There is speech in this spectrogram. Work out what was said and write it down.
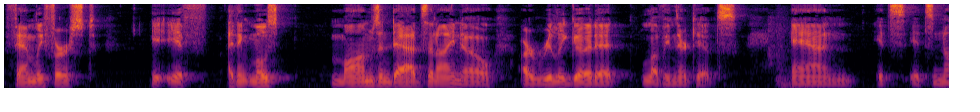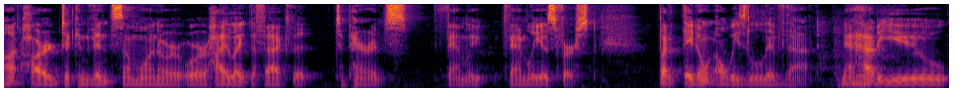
Family first. If I think most moms and dads that I know are really good at loving their kids. And it's it's not hard to convince someone or or highlight the fact that to parents family family is first but they don't always live that now mm-hmm. how do you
